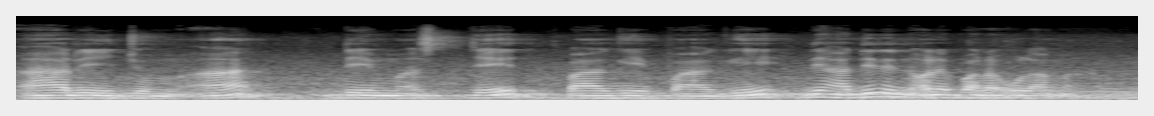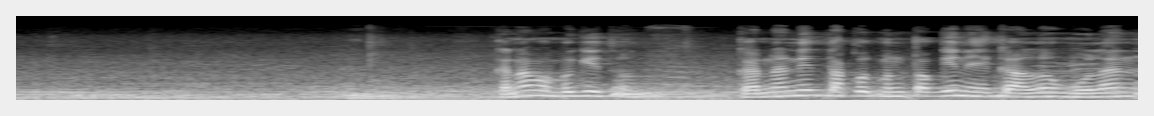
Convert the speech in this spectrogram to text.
hari Jumat di masjid pagi-pagi dihadirin oleh para ulama. Kenapa begitu? Karena ini takut mentok ini kalau bulan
